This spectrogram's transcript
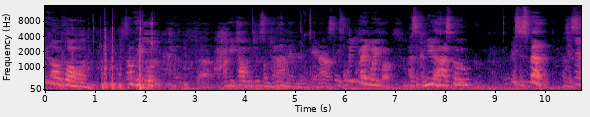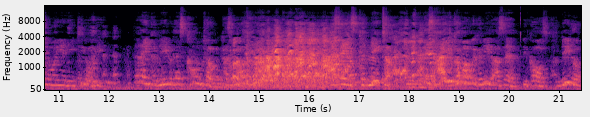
You know, for some people, uh, I be talking to sometime and, and I'll say, so where you graduate from? I said, Canita High School. They said, spell it. I said, C-O-N-E-T-O-E. That ain't Canita, that's Conto. I said, no, it's not. I said, it's Canita. They said, how you come up with Canita? I said, because Canita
